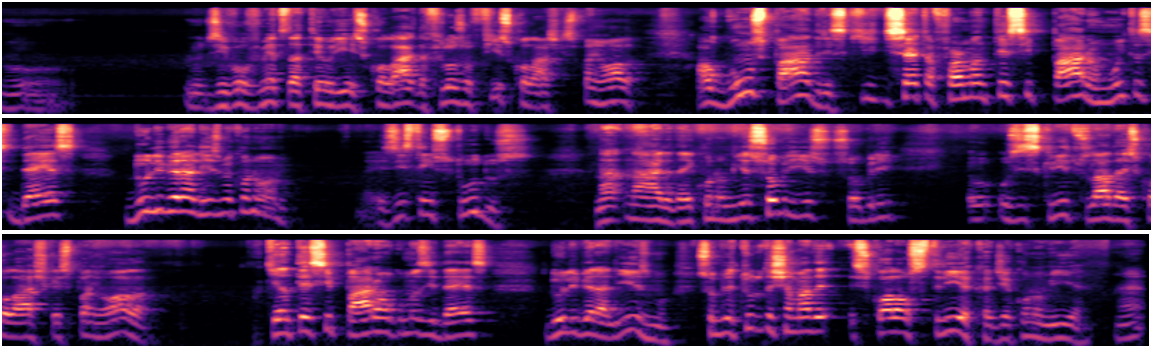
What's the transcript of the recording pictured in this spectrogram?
no, no desenvolvimento da teoria escolar, da filosofia escolástica espanhola, alguns padres que, de certa forma, anteciparam muitas ideias do liberalismo econômico. Existem estudos na, na área da economia sobre isso, sobre os escritos lá da escolástica espanhola que anteciparam algumas ideias do liberalismo, sobretudo da chamada escola austríaca de economia. Né?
